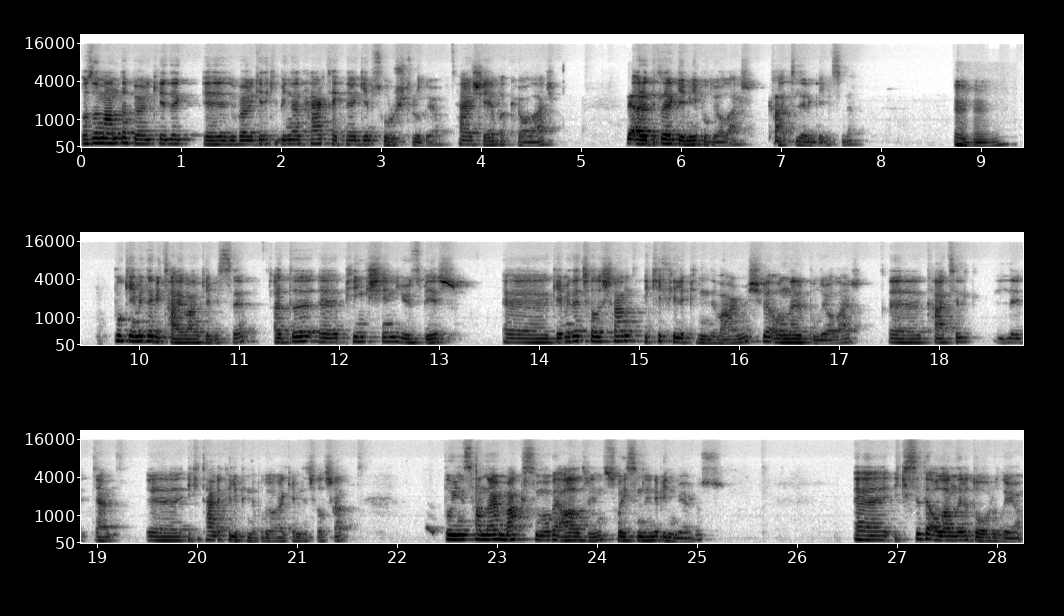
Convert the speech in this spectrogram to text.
O zaman da bölgede e, bölgedeki bilinen her tekne gemi soruşturuluyor. Her şeye bakıyorlar. Ve aradıkları gemiyi buluyorlar. Katillerin gemisini. Hı hı. Bu gemi de bir Tayvan gemisi. Adı e, Pingshin 101. E, gemide çalışan iki Filipinli varmış ve onları buluyorlar. E, katil yani e, iki tane Filipinli buluyorlar gemide çalışan. Bu insanlar Maximo ve Aldrin. Soy isimlerini bilmiyoruz. E, ikisi de olanları doğruluyor.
